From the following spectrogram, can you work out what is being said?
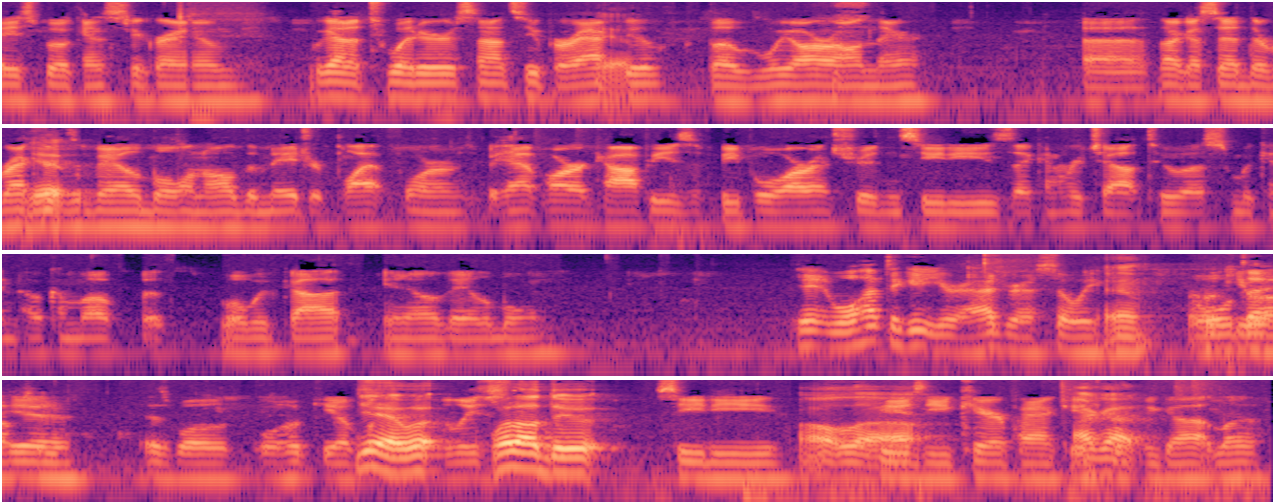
Facebook, Instagram. We got a Twitter. It's not super active, but we are on there. Uh, like I said, the record's Yep. available on all the major platforms. We have hard copies. If people are interested in CDs, they can reach out to us and we can hook them up with what we've got, you know, available. Yeah, we'll have to get your address so we can Yeah, We'll hook you ta- up. yeah, too. as well. We'll hook you up. yeah. with What at least what I'll do? CD, I'll uh, PZ care package. I got- what we got left.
